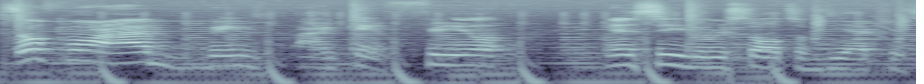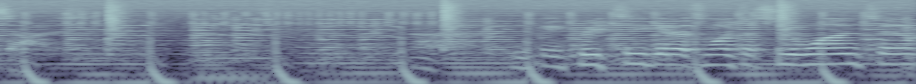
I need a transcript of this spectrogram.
So far, I've been, I can feel and see the results of the exercise. Uh, you can critique it as much as you want to,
